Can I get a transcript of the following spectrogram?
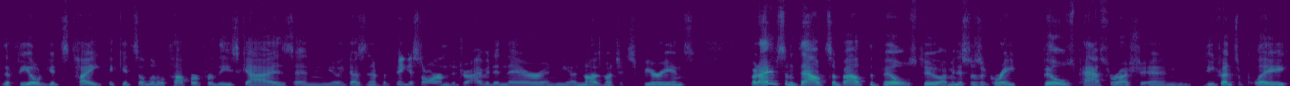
the field gets tight, it gets a little tougher for these guys. And, you know, he doesn't have the biggest arm to drive it in there and, you know, not as much experience. But I have some doubts about the Bills, too. I mean, this was a great Bills pass rush and defensive play.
